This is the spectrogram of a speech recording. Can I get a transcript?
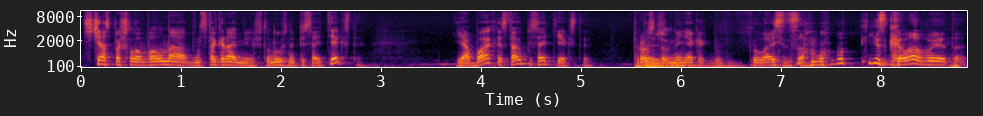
сейчас пошла волна в Инстаграме, что нужно писать тексты. Я бах и стал писать тексты. Просто Подожди. у меня как бы вылазит само из головы это.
